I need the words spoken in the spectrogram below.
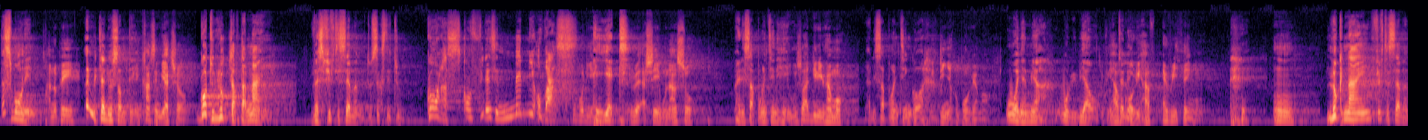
This morning, let me tell you something. ka asɛm bi akyerɛw Go to Luke chapter 9, verse 57 to 62. God has confidence in many of us, and yet ɛwerɛ ahyɛ mu nanso we are disappointing Him. ɛgu so ade ne hwammɔ We are disappointing God. Ɛdi nyankopɔn hwammɔ Wowɔ nyame a, wowɔ biribi a wo. if you have god you. you have everything mm. Luke 9 57.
